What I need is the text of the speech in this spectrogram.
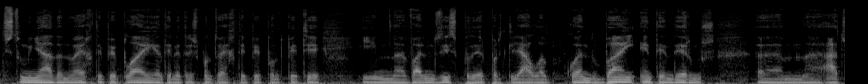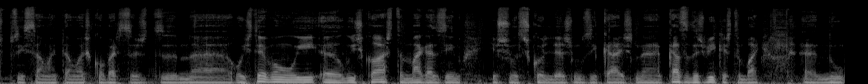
testemunhada no RTP Play, em antena3.rtp.pt e vale-nos isso poder partilhá-la quando bem entendermos um, à disposição então as conversas de uh, Rui Estevão e uh, Luís Costa, Magazino e as suas escolhas musicais na Casa das Bicas também, uh, no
